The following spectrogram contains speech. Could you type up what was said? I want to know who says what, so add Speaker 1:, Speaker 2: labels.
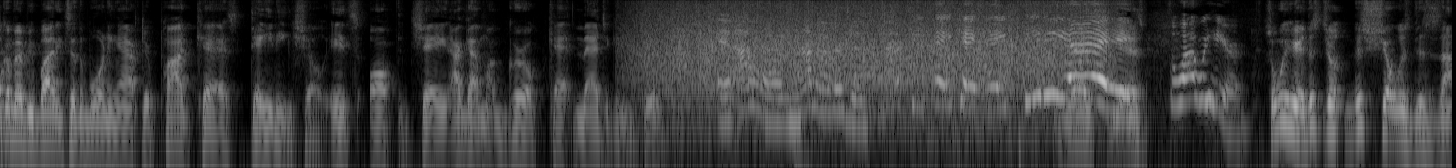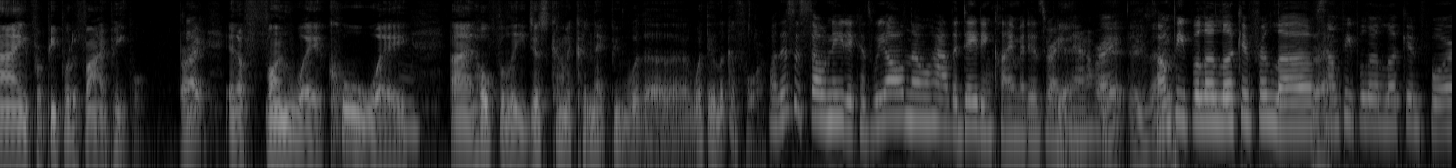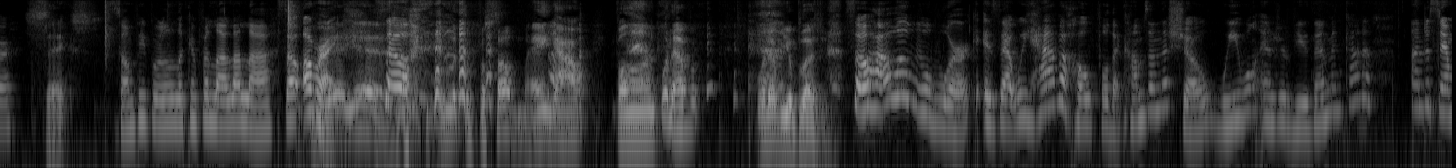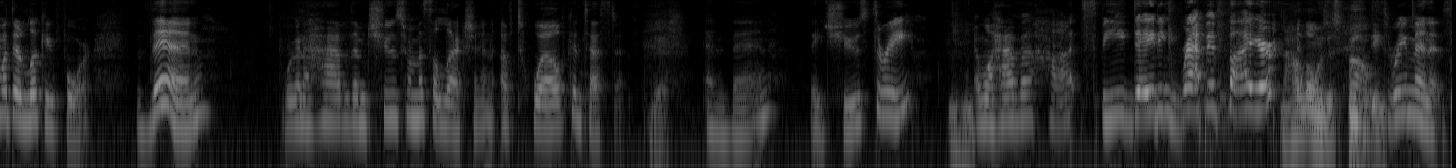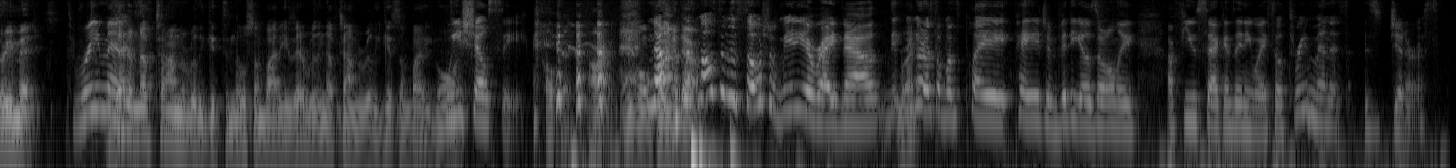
Speaker 1: Welcome everybody to the Morning After Podcast Dating Show. It's off the chain. I got my girl Cat Magic in the building.
Speaker 2: And I have none other than Happy, aka PDA.
Speaker 1: Yes, yes.
Speaker 2: So why are we here?
Speaker 1: So we're here. This this show is designed for people to find people, right? in a fun way, a cool way, mm. Uh, and hopefully just kind of connect people with uh, what they're looking for.
Speaker 2: Well, this is so needed because we all know how the dating climate is right
Speaker 1: Yeah,
Speaker 2: now, right?
Speaker 1: yeah, exactly.
Speaker 2: Some people are looking for love.
Speaker 1: Right.
Speaker 2: Some people are looking for.
Speaker 1: Sex.
Speaker 2: Some people are looking for la la la. So all right.
Speaker 1: Yeah, yeah.
Speaker 2: So
Speaker 1: you're looking for something, hang out, fun, whatever, whatever your pleasure.
Speaker 2: So how it will work is that we have a hopeful that comes on the show. We will interview them and kind of understand what they're looking for. Then we're going to have them choose from a selection of 12 contestants.
Speaker 1: Yes.
Speaker 2: And then they choose 3
Speaker 1: Mm-hmm.
Speaker 2: and we'll have a hot speed dating rapid fire.
Speaker 1: Now, how long is a speed
Speaker 2: Oh,
Speaker 1: date?
Speaker 2: three minutes.
Speaker 1: Three minutes.
Speaker 2: Three minutes.
Speaker 1: Is that enough time to really get to know somebody? Is that really enough time to really get somebody going?
Speaker 2: We shall see.
Speaker 1: Okay, all right. We're gonna
Speaker 2: No,
Speaker 1: find out.
Speaker 2: most of the social media right now,
Speaker 1: Right.
Speaker 2: you go to someone's play page and videos are only a few seconds anyway. So three minutes is generous.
